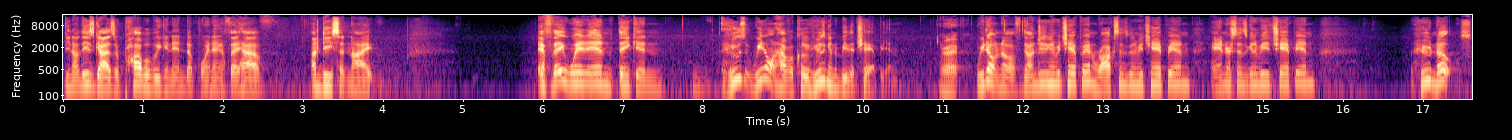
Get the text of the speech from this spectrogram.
you know, these guys are probably going to end up winning if they have a decent night. If they went in thinking, who's we don't have a clue who's going to be the champion. Right. We don't know if Dungey's going to be champion, Roczen's going to be champion, Anderson's going to be champion. Who knows?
